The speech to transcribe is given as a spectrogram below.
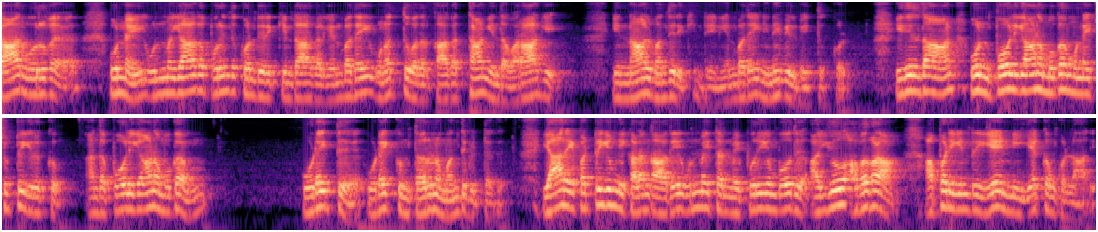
யார் ஒருவர் உன்னை உண்மையாக புரிந்து கொண்டிருக்கின்றார்கள் என்பதை உணர்த்துவதற்காகத்தான் இந்த வராகி இந்நாள் வந்திருக்கின்றேன் என்பதை நினைவில் வைத்துக்கொள். இதில்தான் உன் போலியான முகம் உன்னை சுற்றி இருக்கும். அந்த போலியான முகம் உடைத்து உடைக்கும் தருணம் வந்துவிட்டது. யாரை பற்றியும் நீ கலங்காதே. உண்மைத்தன்மை புரியும் போது ஐயோ அவர்களா? அப்படி ஏன் நீ ஏக்கம் கொள்ளாதே?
